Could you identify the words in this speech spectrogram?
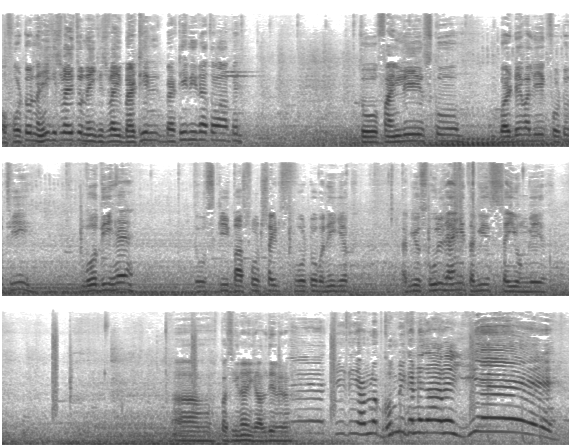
और फ़ोटो नहीं खिंचवाई तो नहीं खिंचवाई। बैठी बैठी नहीं रहा था वहाँ पे। तो फाइनली उसको बर्थडे वाली एक फ़ोटो थी वो दी है। तो उसकी पासपोर्ट साइज़ फ़ोटो बनेगी अब। अभी स्कूल जाएँगे तभी सही होंगे। आ, पसीना निकाल दिया मेरा। दीदी हम लोग घूम भी करने जा रहे हैं। ये!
